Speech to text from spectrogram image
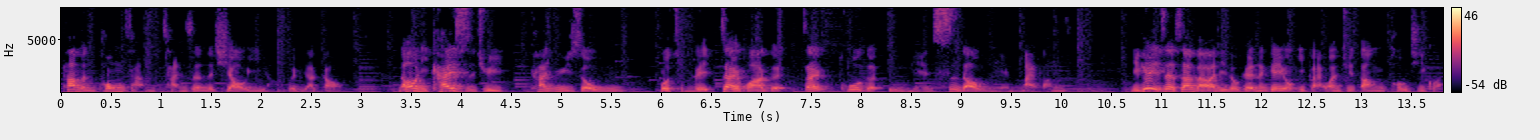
他们通常产生的效益啊会比较高。然后你开始去看预售屋，或准备再花个再拖个五年，四到五年买房子，你可以这三百万里头可能可以用一百万去当投机款。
